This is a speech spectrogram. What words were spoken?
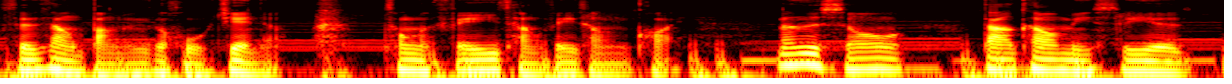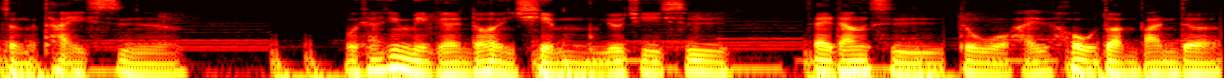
身上绑了一个火箭啊，冲得非常非常快。那那时候大家看到 Miss 整个态势呢，我相信每个人都很羡慕，尤其是。在当时的我还是后段班的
